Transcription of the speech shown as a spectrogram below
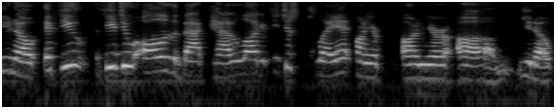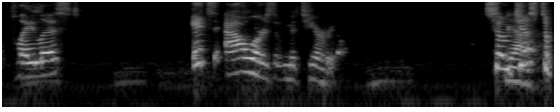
you know, if you if you do all of the back catalog, if you just play it on your on your um, you know playlist, it's hours of material. So Yeah. just to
